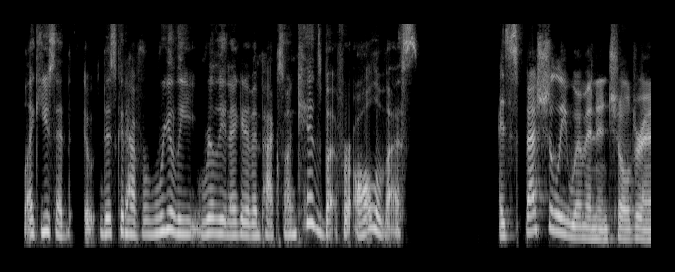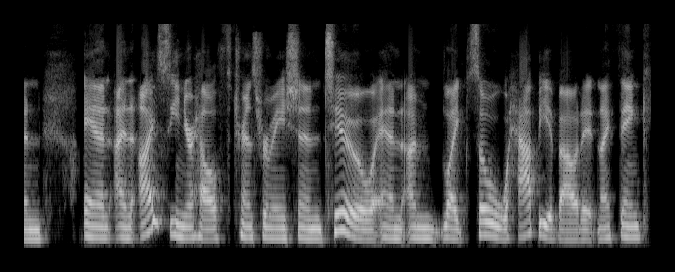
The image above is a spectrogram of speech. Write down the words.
like you said, this could have really, really negative impacts on kids, but for all of us. Especially women and children. And and I've seen your health transformation too and I'm like so happy about it. And I think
